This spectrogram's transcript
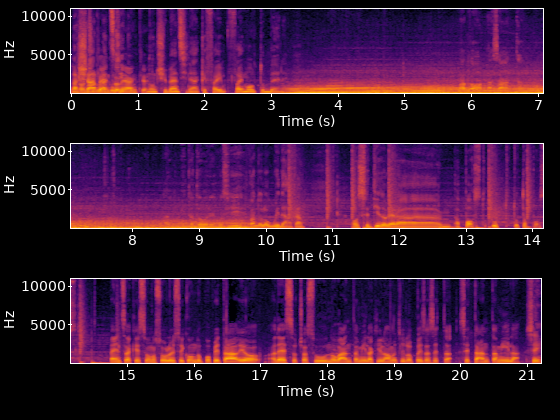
Lasciarla penso così, neanche. non ci pensi neanche, fai, fai molto bene. Madonna santa. Limitatore così. Quando l'ho guidata ho sentito che era mm, a posto, tutto, tutto a posto. Pensa che sono solo il secondo proprietario, adesso c'ha su 90.000 km, l'ho presa a setta- 70.000. Sì?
